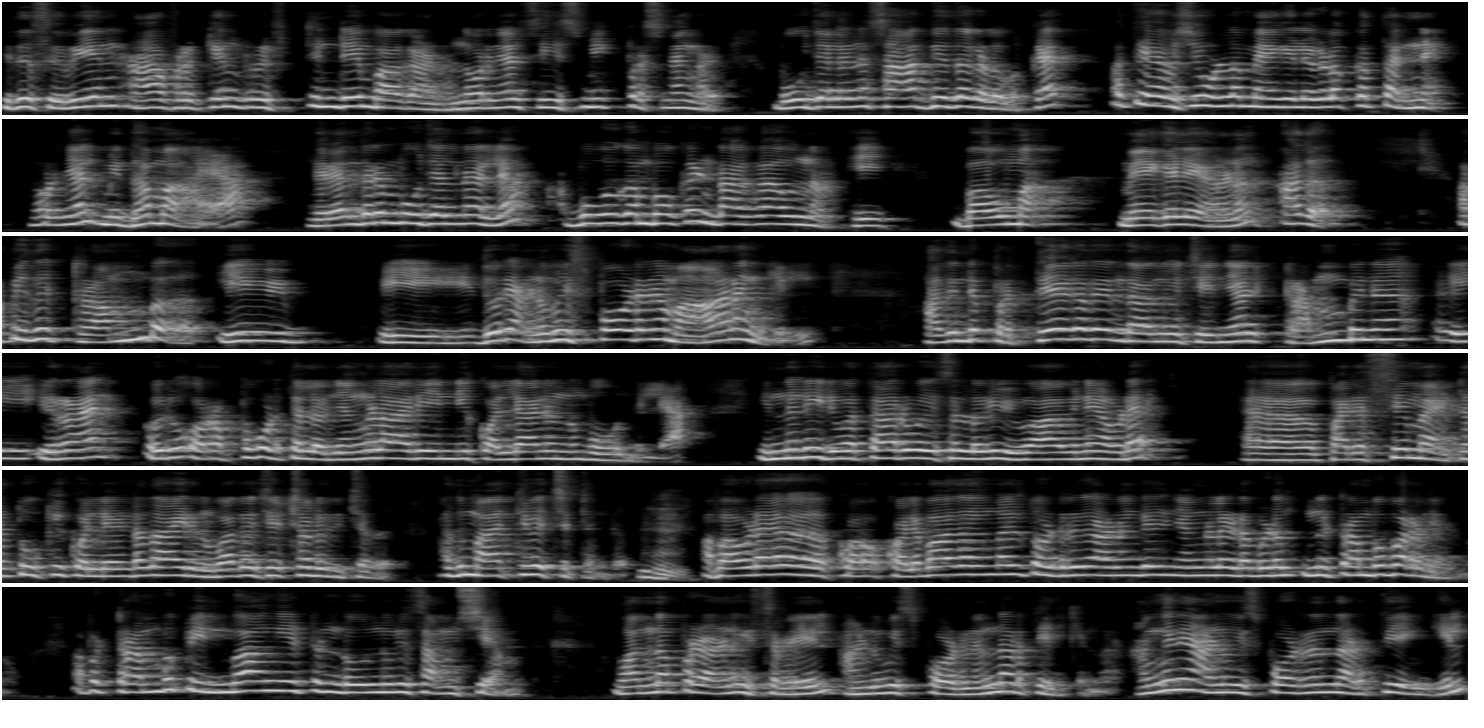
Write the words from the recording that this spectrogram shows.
ഇത് സിറിയൻ ആഫ്രിക്കൻ റിഫ്റ്റിന്റെയും ഭാഗമാണ്. എന്ന് പറഞ്ഞാൽ സീസ്മിക് പ്രശ്നങ്ങൾ ഭൂചലന സാധ്യതകളുമൊക്കെ അത്യാവശ്യമുള്ള മേഖലകളൊക്കെ തന്നെ. എന്ന് പറഞ്ഞാൽ മിതമായ നിരന്തരം ഭൂചലനമല്ല ഭൂകമ്പമൊക്കെ ഉണ്ടാകാവുന്ന ഈ ഭൗമ മേഖലയാണ് അത്. അപ്പം ഇത് ട്രംപ് ഈ ഈ ഇതൊരു അണുവിസ്ഫോടനമാണെങ്കിൽ അതിന്റെ പ്രത്യേകത എന്താണെന്ന് വെച്ച് കഴിഞ്ഞാൽ ട്രംപിന് ഈ ഇറാൻ ഒരു ഉറപ്പ് കൊടുത്തല്ലോ ഞങ്ങൾ ആരെയും ഇനി കൊല്ലാനൊന്നും പോകുന്നില്ല. ഇന്നലെ ഇരുപത്താറ് വയസ്സുള്ള ഒരു യുവാവിനെ അവിടെ പരസ്യമായിട്ട് തൂക്കി കൊല്ലേണ്ടതായിരുന്നു വധശിക്ഷ വിധിച്ചത്. അത് മാറ്റിവെച്ചിട്ടുണ്ട് അപ്പൊ അപ്പോൾ അവിടെ കൊലപാതകങ്ങൾ തുടരുകയാണെങ്കിൽ ഞങ്ങൾ ഇടപെടും എന്ന് ട്രംപ് പറഞ്ഞിരുന്നു. അപ്പൊ ട്രംപ് പിൻവാങ്ങിയിട്ടുണ്ടോ എന്നൊരു സംശയം വന്നപ്പോഴാണ് ഇസ്രയേൽ അണുവിസ്ഫോടനം നടത്തിയിരിക്കുന്നത്. അങ്ങനെ അണുവിസ്ഫോടനം നടത്തിയെങ്കിൽ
